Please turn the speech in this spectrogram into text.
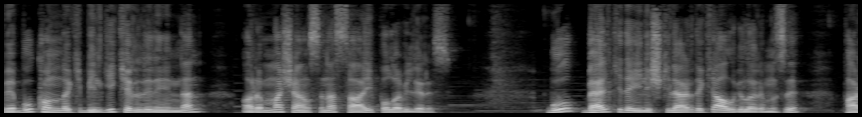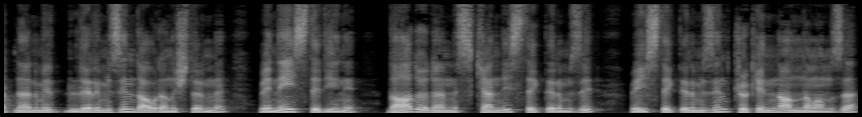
ve bu konudaki bilgi kirliliğinden arınma şansına sahip olabiliriz. Bu belki de ilişkilerdeki algılarımızı, partnerlerimizin davranışlarını ve ne istediğini, daha da önemlisi kendi isteklerimizi ve isteklerimizin kökenini anlamamıza,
